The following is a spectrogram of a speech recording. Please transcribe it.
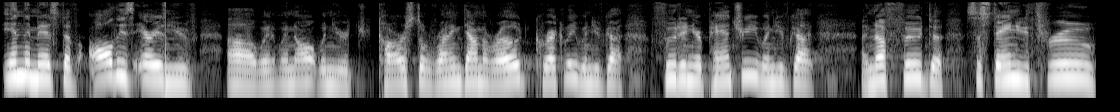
in the midst of all these areas you've. Uh, when, when, all, when your car is still running down the road correctly, when you've got food in your pantry, when you've got enough food to sustain you through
